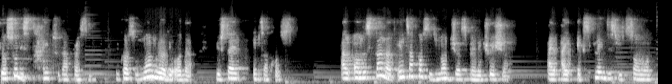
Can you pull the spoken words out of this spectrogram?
your soul is tied to that person because one way or the other, you start intercourse. And understand that intercourse is not just penetration. I, I explained this with someone.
